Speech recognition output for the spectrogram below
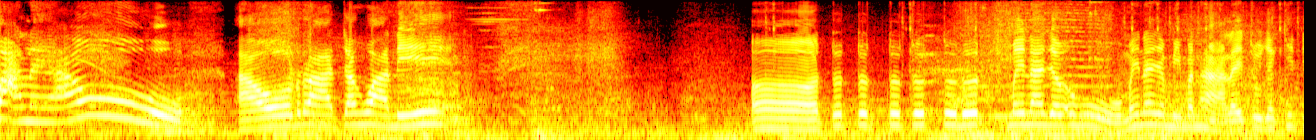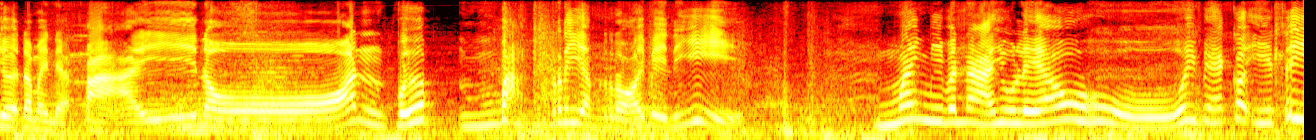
มาแล้ว เอาราจังหวะนี้ ออตุ๊ดตุ๊ดตุ๊ดตุ๊ดตุ๊ดไม่น่าจะโอ้โหไม่น่าจะมีปัญหาอะไรจูจะคิดเยอะทำไมเนี่ยไปนอนปึ๊บบักเรียบร้อยไปดิไม่มีปัญหาอยู่แล้วโอ้โหแบ็กก็อีซี่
